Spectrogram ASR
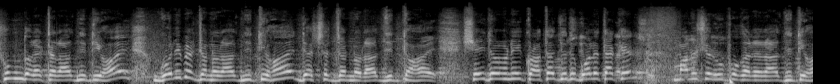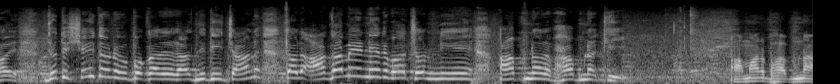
সুন্দর একটা রাজনীতি হয় গরিবের জন্য রাজনীতি হয় দেশের জন্য রাজনীতি হয়। সেই ধরনের কথা যদি বলে থাকেন মানুষের উপকারে রাজনীতি হয়। যদি সেই ধরনের উপকারের রাজনীতি চান তাহলে আগামী নির্বাচন নিয়ে আপনার ভাবনা কি? আমার ভাবনা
